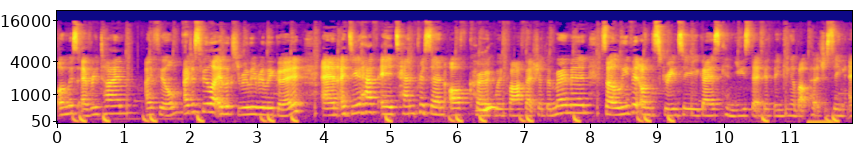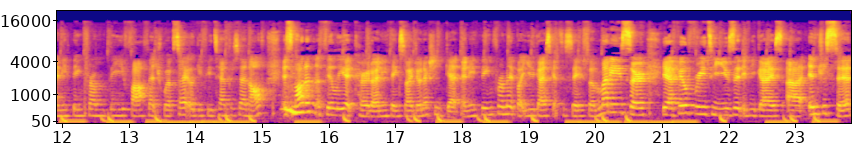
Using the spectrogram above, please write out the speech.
almost every time I film. I just feel like it looks really, really good. And I do have a 10% off code with Farfetch at the moment. So I'll leave it on the screen so you guys can use that if you're thinking about purchasing anything from the Farfetch website. It'll give you 10% off. It's not an affiliate code or anything, so I don't actually get anything from it, but you guys get to save some money. So yeah, feel free to use it if you guys are interested.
